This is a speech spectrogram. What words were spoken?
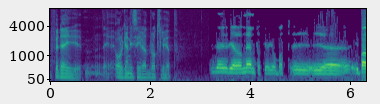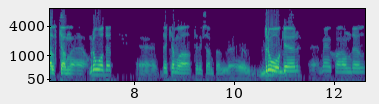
för dig eh, organiserad brottslighet? Jag har redan nämnt att jag har jobbat i, i, eh, i Balkanområdet. Eh, det kan vara till exempel droger, människohandel,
